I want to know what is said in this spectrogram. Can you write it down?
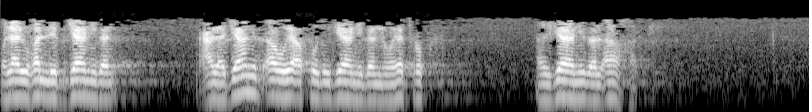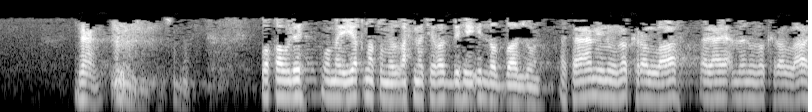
ولا يغلب جانبا على جانب أو يأخذ جانبا ويترك الجانب الآخر. نعم. وقوله ومن يقنط من رحمة ربه إلا الضالون. أفأمنوا مكر الله فلا يأمن مكر الله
